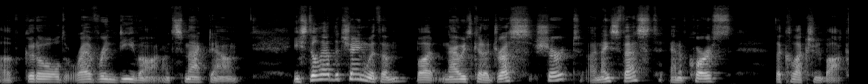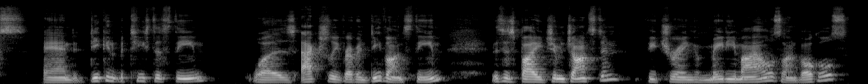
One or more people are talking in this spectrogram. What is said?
of good old Reverend Devon on SmackDown. He still had the chain with him, but now he's got a dress shirt, a nice vest, and of course, the collection box. And Deacon Batista's theme was actually Reverend Devon's theme. This is by Jim Johnston, featuring Mady Miles on vocals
